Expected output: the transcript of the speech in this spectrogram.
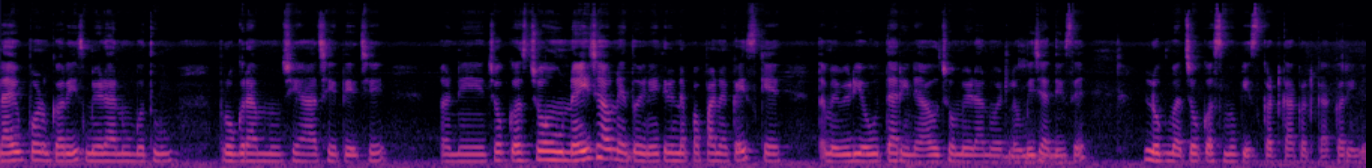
લાઈવ પણ કરીશ મેળાનું બધું, પ્રોગ્રામનું છે આ છે તે છે. અને ચોક્કસ જો હું નહીં જાઉં ને તો એ નૈત્રીના પપ્પાને કહીશ કે તમે વીડિયો ઉતારીને આવજો મેળાનો એટલે હું બીજા દિવસે લોગમાં ચોક્કસ મૂકીશ કટકા કટકા કરીને.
